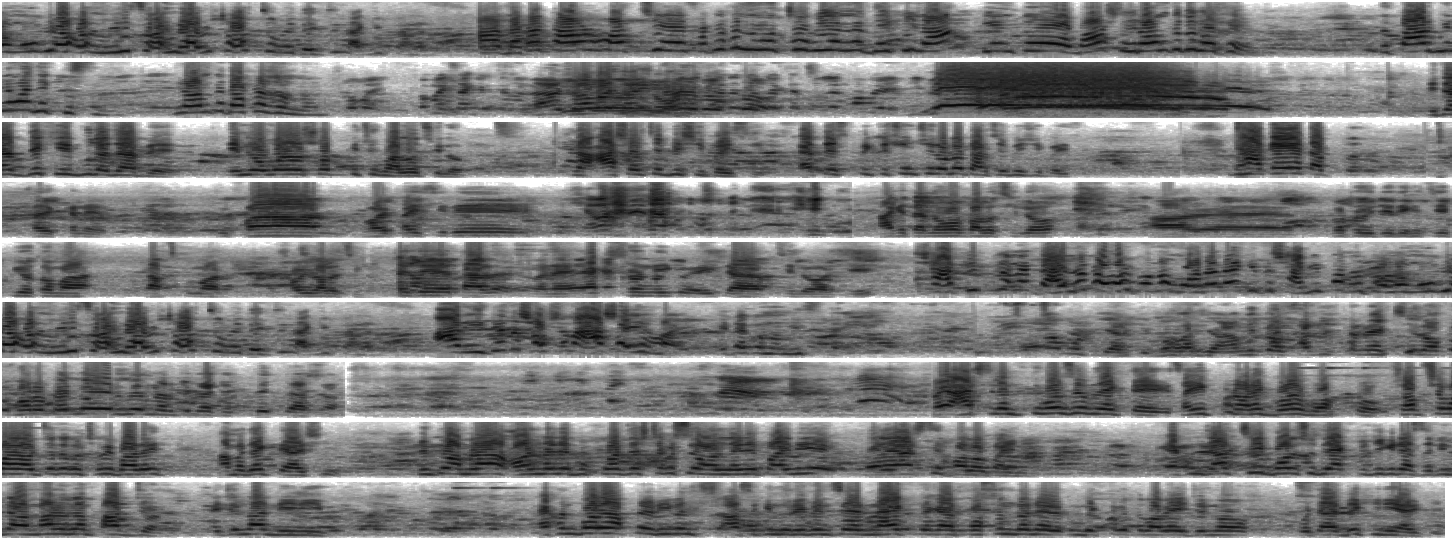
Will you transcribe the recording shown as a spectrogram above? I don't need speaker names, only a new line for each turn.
হয় না আমি সব ছবি দেখছি সাকিব খানের।
আর দেখার কারণ হচ্ছে সাকিব খানের ছবি এমনি দেখি না কিন্তু মানুষ হিরণকে তো দেখে। তো তার বিনিময়ে দেখতেছি হিরণকে দেখার জন্য।
এটা দেখি বোঝা যাবে এমনি ওভারঅল সবকিছু ভালো ছিল। না আশার চেয়ে বেশি পাইছি। এত এক্সপেকটেশন ছিল না তার চেয়ে বেশি পাইছি।
ঢাকায়
খানের? তুফান ভয় পাইছি রে। আগে তার নবাব ভালো ছিল। আর গত ঈদে দেখেছি প্রিয়তমা রাজকুমার সবই ভালো ছিল। যে তার মানে অ্যাকশন এইটা ছিল আর কি।
শাকিব খানের ডায়লগ আমার কোনো মনে নাই কিন্তু শাকিব খানের কোনো মুভি আমার মিস হয় না আমি সব ছবি দেখছি শাকিব খানের। আর ঈদে তো সবসময় আশাই হয় এটা কোনো মিস নেই।
মোটামুটি আর কি বলা যায়। আমি তো সাকিব খান এক ছিল অত বড় ফ্যান ওর জন্য আর কি দেখতে আসা।
ভাই, আসছিলাম তুমন ছবি দেখতে। সাকিব খান অনেক বড় ভক্ত। সবসময় ওর যতগুলো ছবি বাড়ে আমরা দেখতে আসি। কিন্তু আমরা অনলাইনে বুক করার চেষ্টা করছি অনলাইনে পাইনি, পরে আসছি ফলো পাইনি। এখন যাচ্ছি, বল শুধু একটা টিকিট আছে, কিন্তু আমার হলাম পাঁচজন, এই জন্য আর নিইনি। এখন বলে আপনার রিভেন্স আছে, কিন্তু রিভেন্সের নায়ক পছন্দ নেই, এরকম ব্যক্তিগত ভাবে এই জন্য ওটা দেখিনি আর কি।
